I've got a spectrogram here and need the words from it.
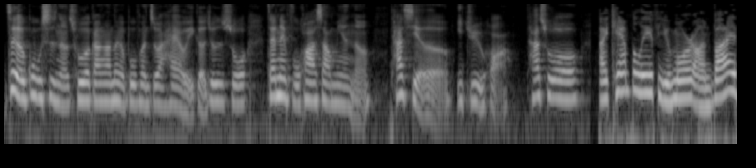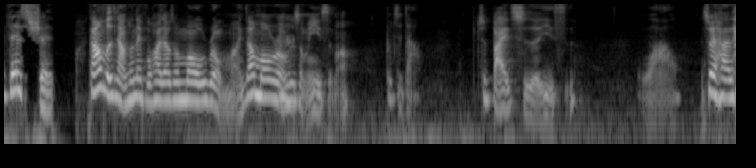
这个故事呢，除了刚刚那个部分之外，还有一个就是说，在那幅画上面呢，他写了一句话，他说 I can't believe you moron buy this shit. 刚刚不是讲说那幅画叫做 moron 吗？你知道 moron 是什么意思吗？不知道。是白痴的意思。哇哦！所以他在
